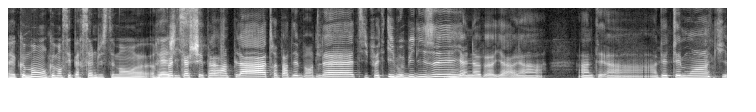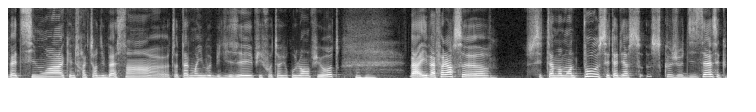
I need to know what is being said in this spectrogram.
Euh, comment, comment ces personnes justement réagissent Il peut être caché par un plâtre, par des bandelettes, il peut être immobilisé. Il y a, une, il y a un, un, des témoins qui va être six mois, avec une fracture du bassin, euh, totalement immobilisé, puis fauteuil roulant, puis autre. Bah, il va falloir se c'est un moment de pause, c'est-à-dire ce, que je disais, c'est que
